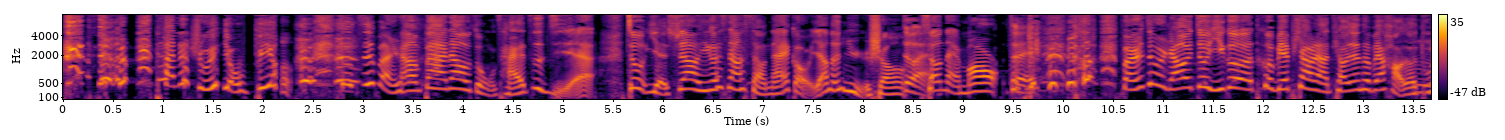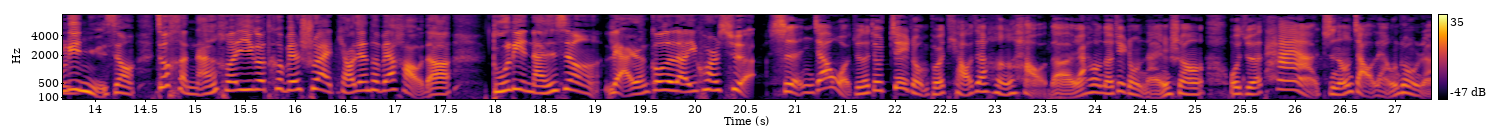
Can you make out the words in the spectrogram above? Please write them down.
他那属于有病，就基本上霸道总裁自己就也需要一个像小奶狗一样的女生，对，小奶猫，对，反正就是，然后就一个特别漂亮、条件特别好的独立女性，就很难和一个特别帅、条件特别好的。独立男性俩人勾搭到一块儿去，是你知道？我觉得就这种，比如条件很好的，然后呢，这种男生，我觉得他呀，只能找两种人。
